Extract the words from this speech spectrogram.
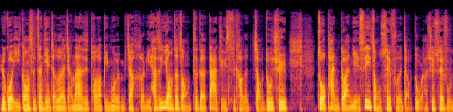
如果以公司整体的角度来讲，当然是投到 B 部门比较合理。他是用这种这个大局思考的角度去做判断，也是一种说服的角度啦，去说服。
